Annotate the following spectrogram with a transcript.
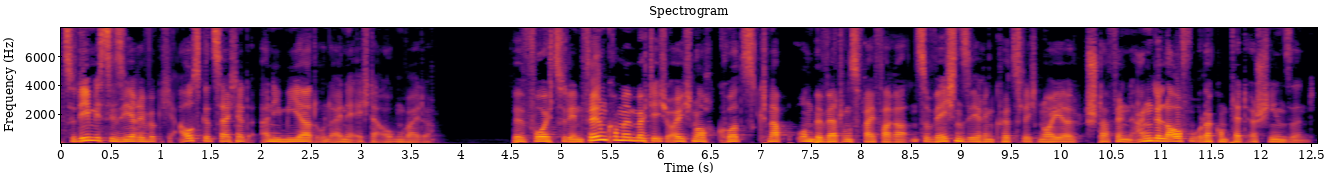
Zudem ist die Serie wirklich ausgezeichnet animiert und eine echte Augenweide. Bevor ich zu den Filmen komme, möchte ich euch noch kurz knapp unbewertungsfrei verraten, zu welchen Serien kürzlich neue Staffeln angelaufen oder komplett erschienen sind.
